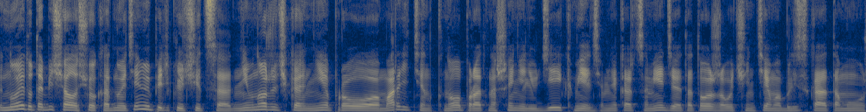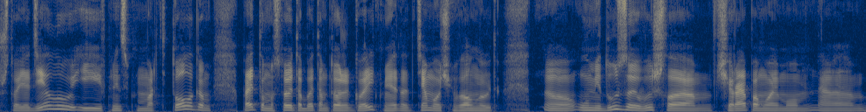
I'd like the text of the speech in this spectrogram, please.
Но я тут обещал еще к одной теме переключиться. Немножечко не про маркетинг, но про отношение людей к медиа. Мне кажется, медиа это тоже очень тема близка тому, что я делаю, и, в принципе, маркетологам, поэтому стоит об этом тоже говорить, меня эта тема очень волнует. Э, у «Медузы» вышло вчера, по-моему, э,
